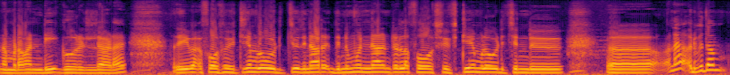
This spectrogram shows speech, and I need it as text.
നമ്മുടെ വണ്ടി ഗോറില്ലയുടെ ഈ ഫോർ ഫിഫ്റ്റി നമ്മൾ ഓടിച്ചു. ഇതിനാ ഇതിന് മുന്നായിട്ടുള്ള ഫോർ ഫിഫ്റ്റി നമ്മൾ ഓടിച്ചിട്ടുണ്ട്. അങ്ങനെ ഒരുവിധം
